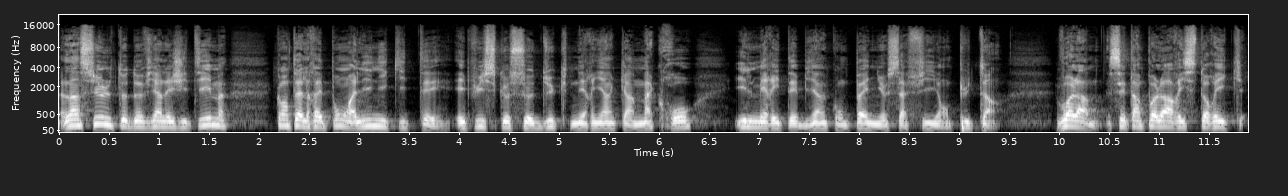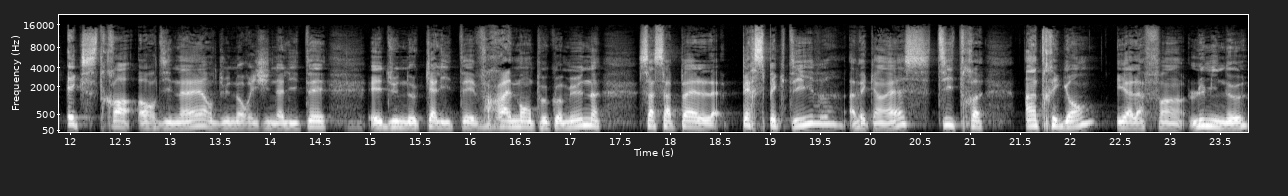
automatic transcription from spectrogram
L'insulte devient légitime quand elle répond à l'iniquité, et puisque ce duc n'est rien qu'un macro, il méritait bien qu'on peigne sa fille en putain. Voilà, c'est un polar historique extraordinaire, d'une originalité et d'une qualité vraiment peu commune. Ça s'appelle Perspective, avec un S, titre intrigant et à la fin lumineux.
